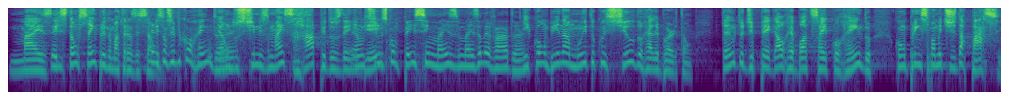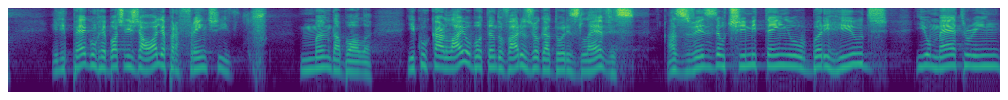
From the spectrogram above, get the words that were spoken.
mas eles estão sempre numa transição. eles estão sempre correndo. É um né? dos times mais rápidos da NBA é um dos times com pacing mais, mais elevado. né? e combina muito com o estilo do Halliburton. Tanto de pegar o rebote e sair correndo, como principalmente de dar passe. Ele pega um rebote, ele já olha pra frente e uf, manda a bola. E com o Carlisle botando vários jogadores leves, às vezes o time tem o Buddy Hilde e o Mathurin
